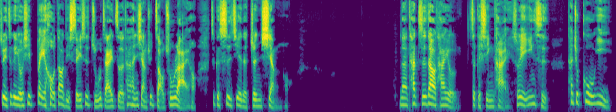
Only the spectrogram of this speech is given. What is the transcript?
所以这个游戏背后到底谁是主宰者，他很想去找出来，哈，这个世界的真相，哦。那他知道他有这个心态，所以因此他就故意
